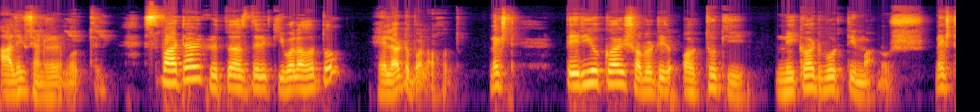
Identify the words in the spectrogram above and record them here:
আলেকজান্ডারের মধ্যে। স্পার্টার কৃতদাসদের কি বলা হতো? হেলাট বলা হতো। নেক্সট, পেরিওকয় শব্দটির অর্থ কি? নিকটবর্তী মানুষ। নেক্সট,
